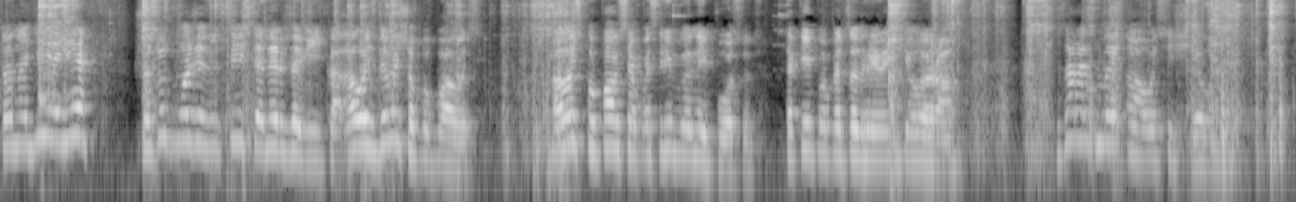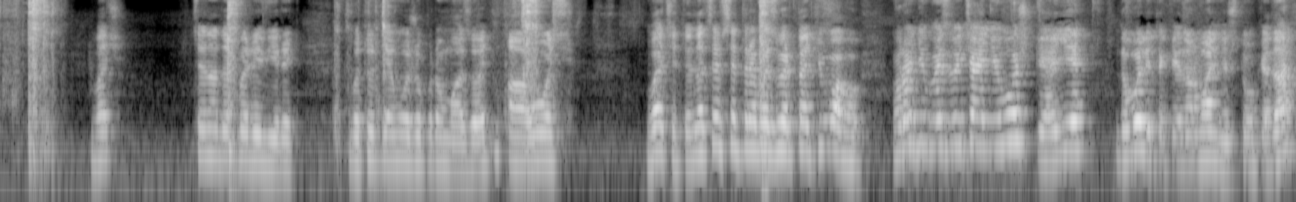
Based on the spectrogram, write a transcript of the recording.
то надія є, що тут може зустрітися нержавійка. А ось диви, що попалось. А ось попався посріблений посуд. Такий по 500 гривень кілограм. Зараз ми. А, ось іще воно. Бач, це треба перевірити. Бо тут я можу промазувати. А ось. Бачите, на це все треба звертати увагу. Вроді би звичайні ложки, а є доволі такі нормальні штуки, да?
